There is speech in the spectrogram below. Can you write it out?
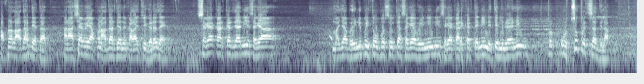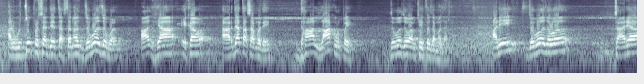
आपणाला आधार देतात. आणि अशा वेळी आपण आधार देणं काळाची गरज आहे. सगळ्या कारकर्त्यांनी सगळ्या माझ्या बहिणी पण इथं उपस्थित होत्या. सगळ्या बहिणींनी सगळ्या कार्यकर्त्यांनी नेते मंडळांनी उत्सुक प्रतिसाद दिला. आणि उत्सुक प्रतिसाद देत असताना जवळजवळ आज ह्या एका अर्ध्या तासामध्ये दहा लाख रुपये जवळजवळ आमच्या इथं जमा झाले. आणि जवळजवळ चाऱ्या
